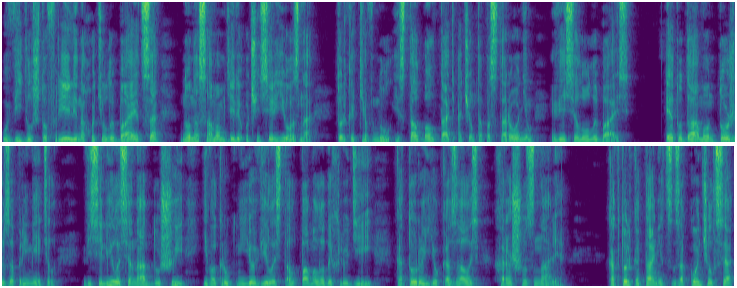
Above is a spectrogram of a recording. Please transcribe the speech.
увидел, что Фрейлина хоть улыбается, но на самом деле очень серьезно – только кивнул и стал болтать о чем-то постороннем, весело улыбаясь. Эту даму он тоже заприметил. Веселилась она от души, и вокруг нее вилась толпа молодых людей, которые ее, казалось, хорошо знали. Как только танец закончился,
